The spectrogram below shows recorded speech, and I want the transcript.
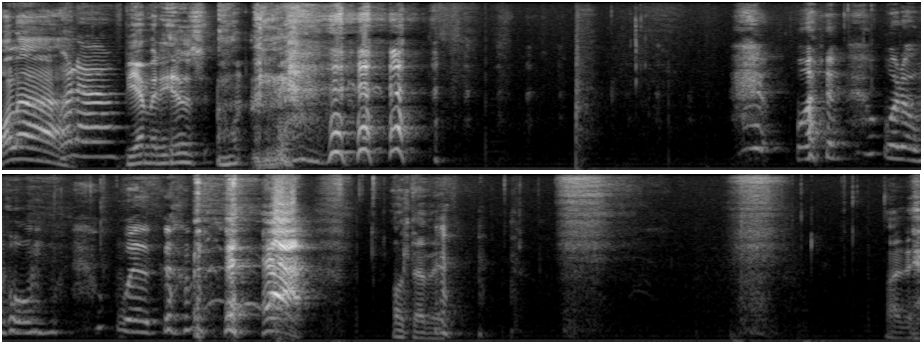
Hola. Hola. Bienvenidos. What, what What a warm welcome. Otra vez. Vale.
